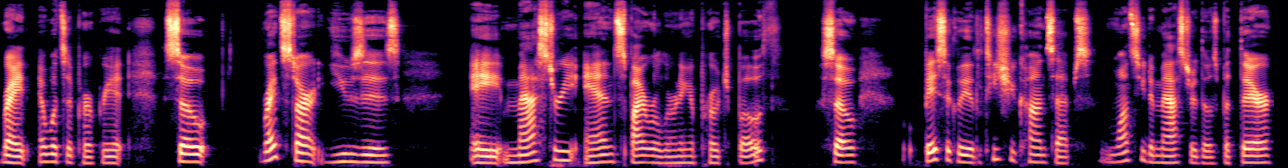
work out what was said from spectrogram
Right, and what's appropriate. So, Right Start uses a mastery and spiral learning approach both. So, basically, it'll teach you concepts, wants you to master those, but they're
